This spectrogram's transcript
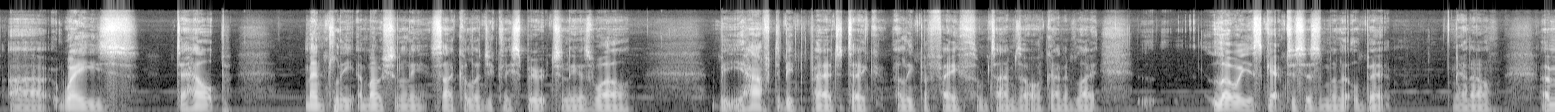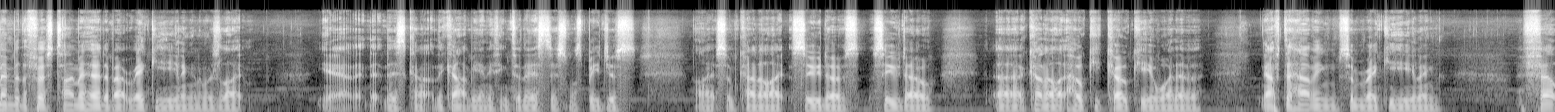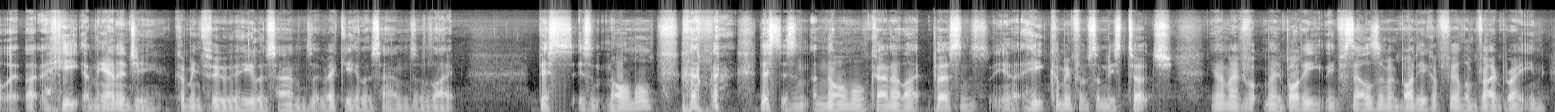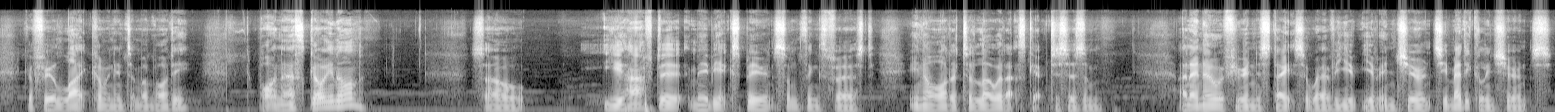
uh, ways to help mentally, emotionally, psychologically, spiritually as well. But you have to be prepared to take a leap of faith sometimes, or kind of like lower your skepticism a little bit. You know, I remember the first time I heard about Reiki healing, and I was like, "Yeah, this can't there can't be anything to this. This must be just like some kind of like pseudo pseudo uh, kind of like hokey cokey or whatever. After having some Reiki healing, felt like, like the heat and the energy coming through the healer's hands, the Reiki healer's hands, was like, this isn't normal. this isn't a normal kind of like person's you know heat coming from somebody's touch. You know, my my body, the cells in my body, I can feel them vibrating. I can feel light coming into my body. What on earth's going on? So you have to maybe experience some things first in order to lower that skepticism. And I know if you're in the States or wherever, you, your insurance, your medical insurance,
